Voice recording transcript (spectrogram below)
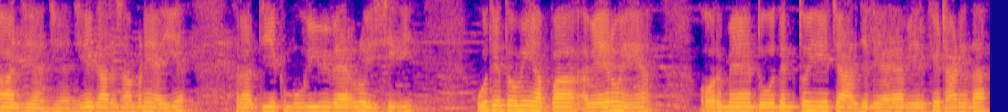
ਹਾਂਜੀ ਹਾਂਜੀ ਹਾਂਜੀ ਇਹ ਗੱਲ ਸਾਹਮਣੇ ਆਈ ਹੈ ਰਾਤੀ ਇੱਕ ਮੂਵੀ ਵੀ ਵਾਇਰਲ ਹੋਈ ਸੀਗੀ। ਉਹਦੇ ਤੋਂ ਵੀ ਆਪਾਂ ਅਵੇਅਰ ਹੋਏ ਆ ਔਰ ਮੈਂ 2 ਦਿਨ ਤੋਂ ਹੀ ਇਹ ਚਾਰਜ ਲਿਆ ਆ ਵੇਰਕੇ ਥਾਣੇ ਦਾ।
